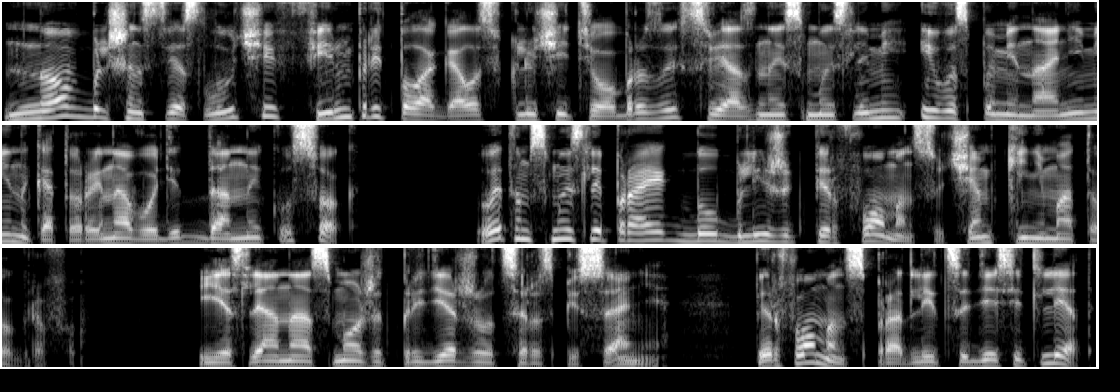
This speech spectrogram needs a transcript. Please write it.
но в большинстве случаев фильм предполагалось включить образы, связанные с мыслями и воспоминаниями, на которые наводит данный кусок. В этом смысле проект был ближе к перформансу, чем к кинематографу. Если она сможет придерживаться расписания, перформанс продлится 10 лет,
